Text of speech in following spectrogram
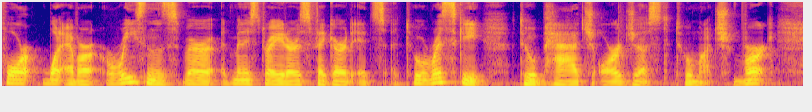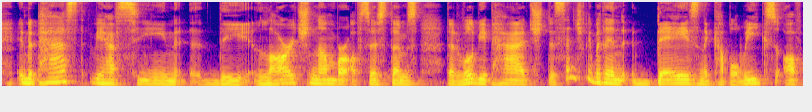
for whatever reasons where administrators figured it's too risky to patch or just too much work. In the past, we have seen the large number of systems that will be patched essentially within days and a couple of weeks of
